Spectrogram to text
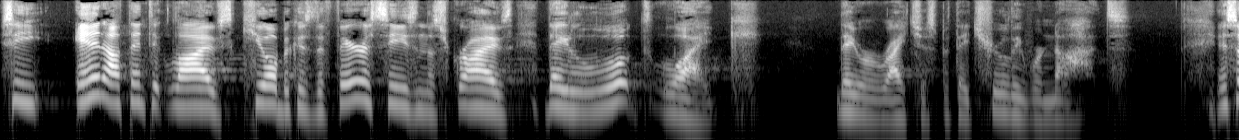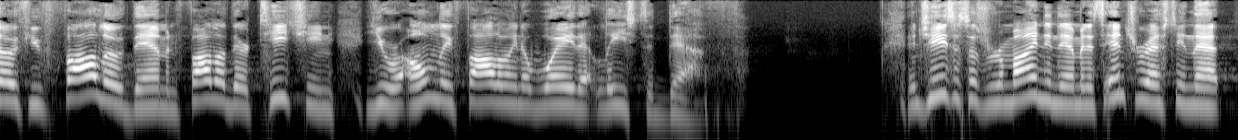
See, inauthentic lives kill because the Pharisees and the scribes, they looked like they were righteous, but they truly were not. And so, if you followed them and followed their teaching, you are only following a way that leads to death. And Jesus is reminding them, and it's interesting that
